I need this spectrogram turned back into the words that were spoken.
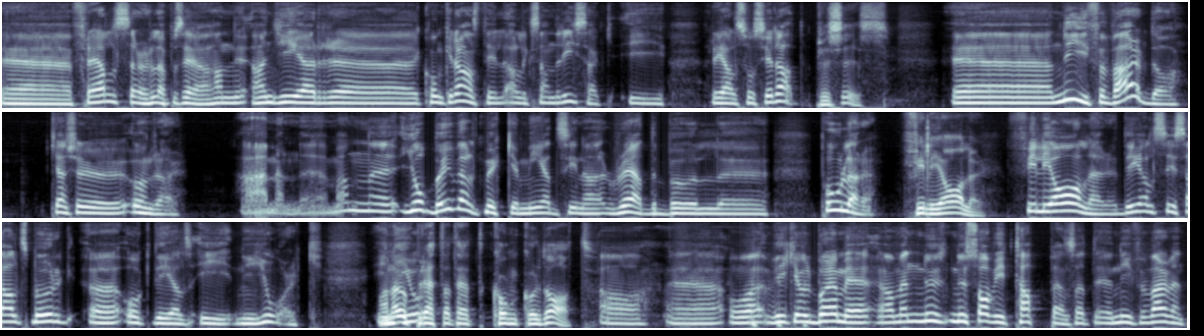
eh frälser, höll jag på att säga. Han, han ger eh, konkurrens till Alexander Isak i Real Sociedad. Precis. Eh, nyförvärv då, kanske du undrar? Ja, men, eh, man eh, jobbar ju väldigt mycket med sina Red Bull-polare. Filialer. Filialer, dels i Salzburg och dels i New York. Man har upprättat ett konkordat. Ja, och vi kan väl börja med, ja men nu, nu sa vi tappen, så att nyförvärven.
